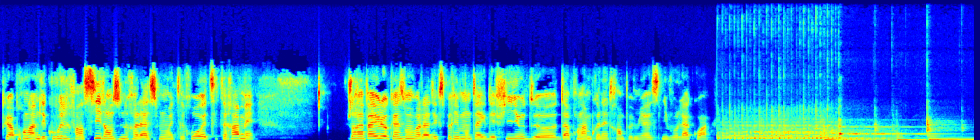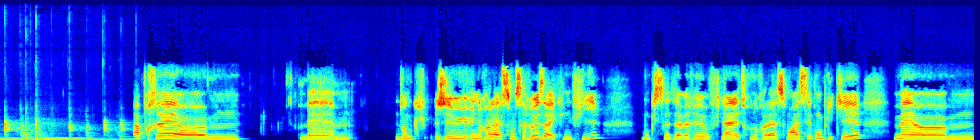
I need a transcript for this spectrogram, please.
pu apprendre à me découvrir. Enfin, si, dans une relation hétéro, etc. Mais j'aurais pas eu l'occasion, voilà, d'expérimenter avec des filles ou d'apprendre à me connaître un peu mieux à ce niveau-là, quoi. Après, euh, ben, donc j'ai eu une relation sérieuse avec une fille, bon, qui s'est avérée au final être une relation assez compliquée, mais euh,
